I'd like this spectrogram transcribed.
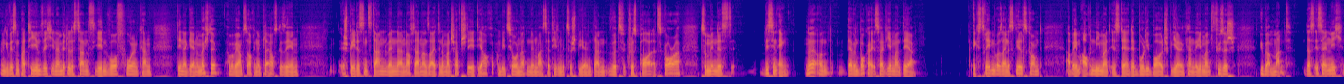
in gewissen Partien sich in der Mitteldistanz jeden Wurf holen kann, den er gerne möchte. Aber wir haben es auch in den Playoffs gesehen spätestens dann, wenn dann auf der anderen Seite eine Mannschaft steht, die auch Ambitionen hat, den Meistertitel mitzuspielen, dann wird es für Chris Paul als Scorer zumindest ein bisschen eng. Ne? Und Devin Booker ist halt jemand, der extrem über seine Skills kommt, aber eben auch niemand ist, der der Bullyball spielen kann, der jemand physisch übermannt. Das ist er nicht,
